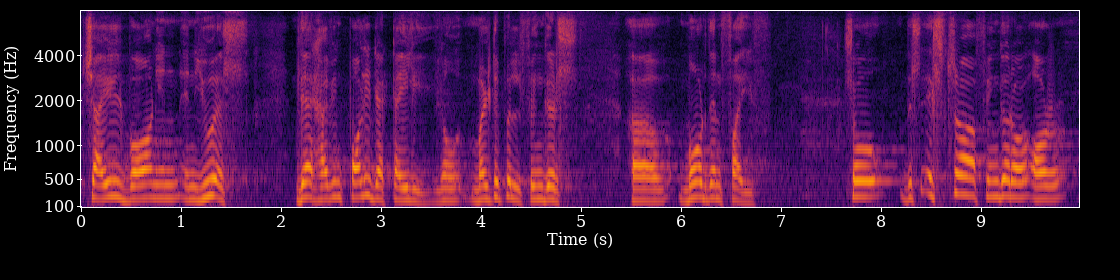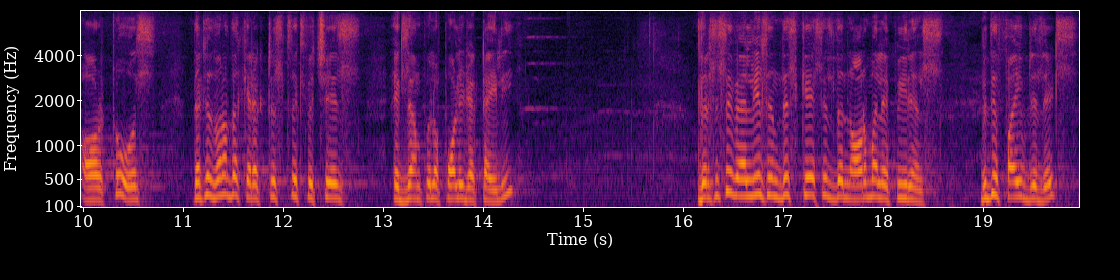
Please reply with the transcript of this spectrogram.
child born in, in US, they are having polydactyly, you know, multiple fingers, uh, more than five. So this extra finger or, or, or toes, that is one of the characteristics which is example of polydactyly. The recessive alleles in this case is the normal appearance with the five digits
